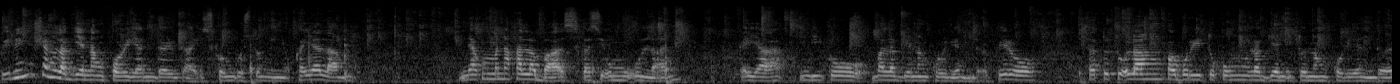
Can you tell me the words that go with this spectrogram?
Pwede nyo siyang lagyan ng coriander guys kung gusto niyo. Kaya lang, hindi ako man nakalabas kasi umuulan. Kaya hindi ko malagyan ng coriander. Pero sa totoo lang, paborito kong lagyan ito ng coriander.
